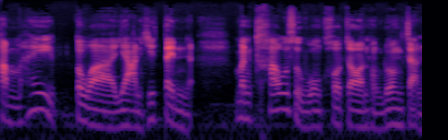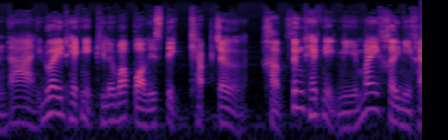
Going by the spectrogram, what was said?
ทำให้ตัวยานที่เต้นเนี่ยมันเข้าสู่วงโคจรของดวงจันทร์ได้ ด้วยเทคนิคที่เรียกว่า ballistic capture ครับซึ่งเทคนิคนี้ไม่เคยมีใคร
